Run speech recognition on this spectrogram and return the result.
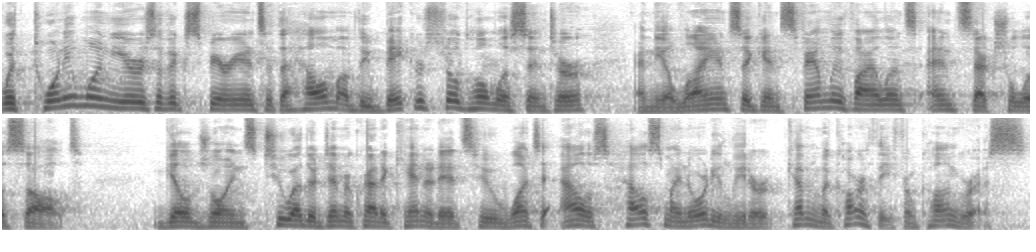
with 21 years of experience at the helm of the Bakersfield Homeless Center and the Alliance Against Family Violence and Sexual Assault. Gill joins two other Democratic candidates who want to oust House Minority Leader Kevin McCarthy from Congress.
